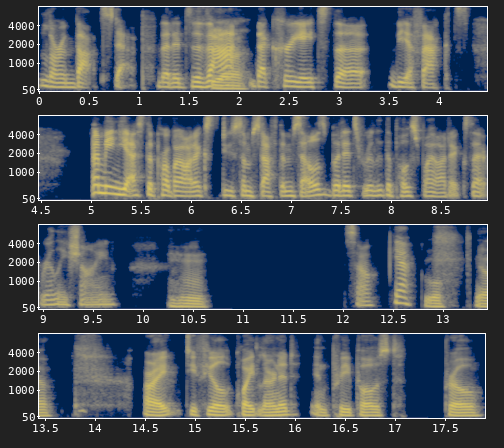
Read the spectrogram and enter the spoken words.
learn that step that it's that yeah. that creates the the effects I mean, yes, the probiotics do some stuff themselves, but it's really the postbiotics that really shine. Mm-hmm. So, yeah. Cool. Yeah. All right. Do you feel quite learned in pre, post, pro,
